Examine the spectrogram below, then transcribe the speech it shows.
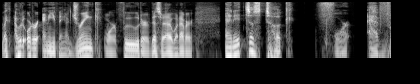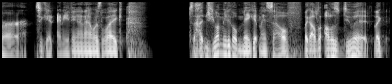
like I would order anything, a drink or food or this or that, or whatever and it just took forever to get anything. And I was like, do you want me to go make it myself? Like, I'll, I'll just do it. Like,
